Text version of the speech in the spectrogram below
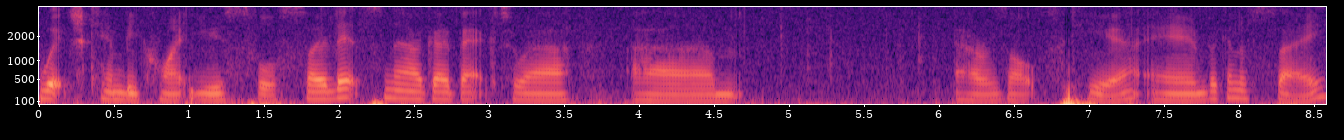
which can be quite useful. So let's now go back to our um, our results here, and we're going to say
